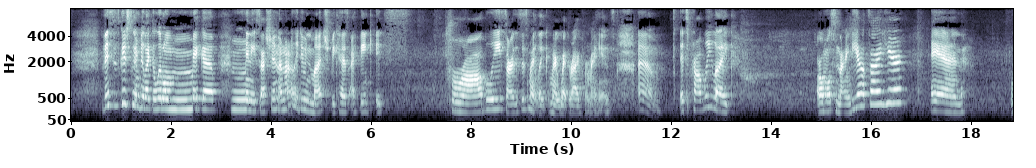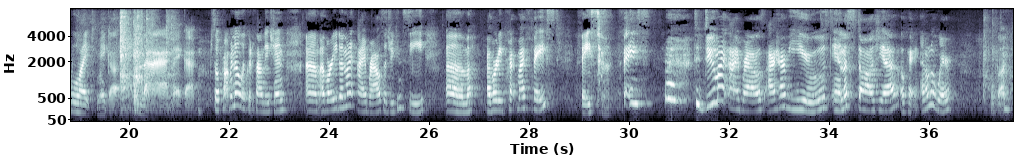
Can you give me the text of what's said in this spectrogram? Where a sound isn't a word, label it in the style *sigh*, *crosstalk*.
this is just gonna be like a little makeup mini session. I'm not really doing much because I think it's probably sorry. This is my like my wet rag for my hands. Um, it's probably like almost 90 outside here and light makeup light makeup. So probably no liquid foundation. Um, i've already done my eyebrows as you can see. Um, i've already prepped my face face *laughs* face to do my eyebrows. I have used anastasia. Okay i don't know where. Hold on.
